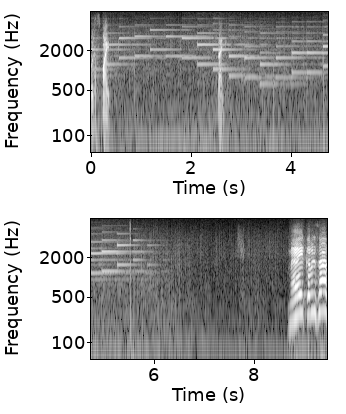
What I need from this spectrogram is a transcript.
ഒരു smile thank you may come in sir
